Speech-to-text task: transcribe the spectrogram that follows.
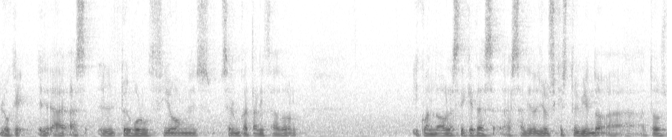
Lo que. eh, has- el- tu evolución es ser un catalizador. Y cuando hablas de que te has, has salido, yo es que estoy viendo a, a- a todos,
